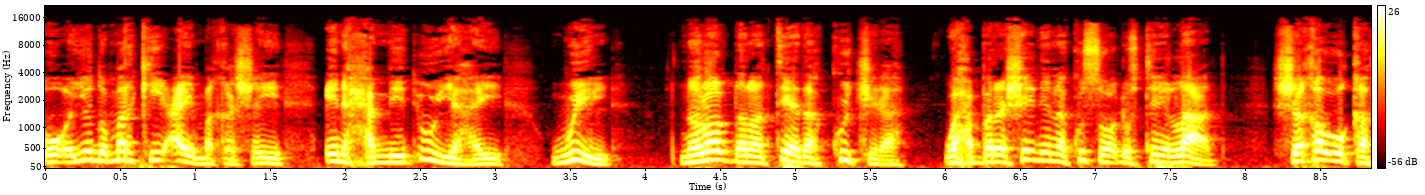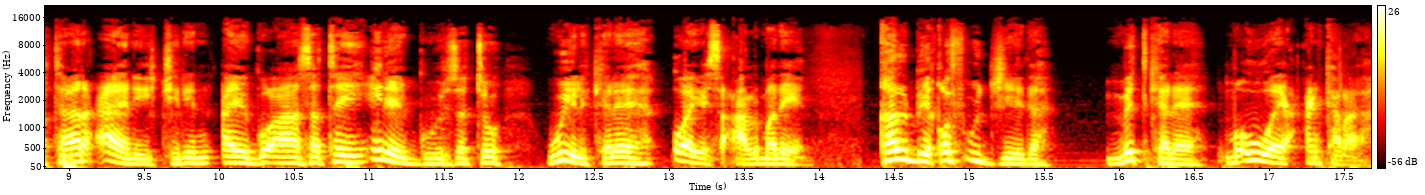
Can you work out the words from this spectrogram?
oo iyadu markii ay maqashay in xamiid uu yahay wiil nolol dhalanteeda ku jira waxbarashadiina ku soo dhuftay laad shaqo uu qabtaana aanay jirin ay go'aansatay inay guursato wiil kale oo ay iscalmadeen qalbi qof u jeeda mid kale ma u weecan karaa.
